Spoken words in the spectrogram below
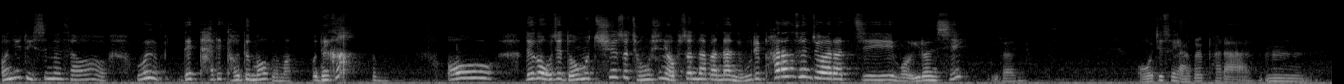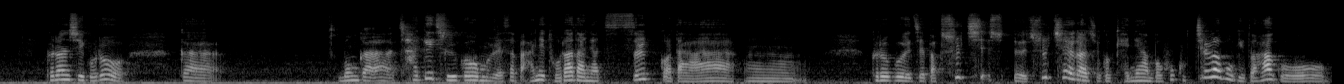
언니도 있으면서 왜 내 다리 더듬어? 그러면 어, 내가? 어 내가 어제 너무 취해서 정신이 없었나 봐 난 우리 파랑새인 줄 알았지. 뭐 이런 식? 이런 어디서 약을 팔아? 음. 그런 식으로 그러니까 뭔가 자기 즐거움을 위해서 많이 돌아다녔을 거다. 음. 그리고 이제 막 술 취, 술 취해가지고 괜히 한번 훅훅 찔러보기도 하고,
